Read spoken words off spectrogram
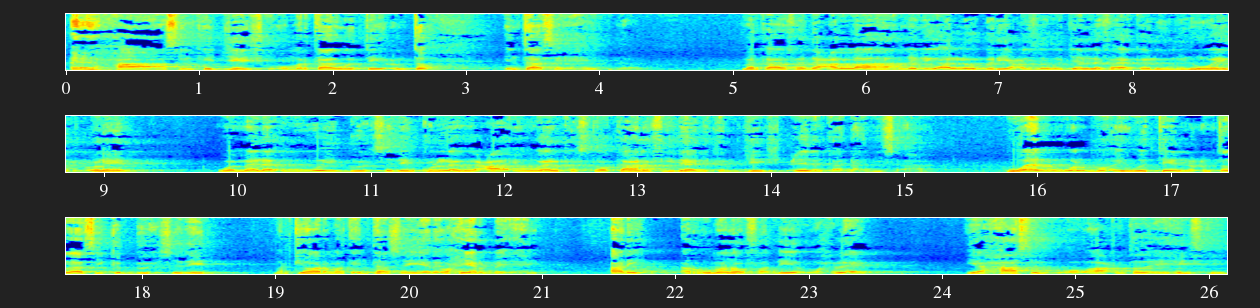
Xaasilka jeyshku uu markaa watay cunto intaasay ahayd markaas fadaca allaaha nebiga allow barya casa wajalla faakaluu minhu way cuneen. Wamala-uu way buuxsadeen. Kulla wicaa'in weel kastoo kaana fii dalika aljeysh ciidankaa dhexdiisa ahaa weel walbo ay wateenna cuntadaasay ka buuxsadeen. Markii hore marka intaasay yareen wax yar bay ahayd. Ari arrumanoo fadhiyo wax la-eg iyo xaasilku oo ahaa cuntada ay haysteen.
